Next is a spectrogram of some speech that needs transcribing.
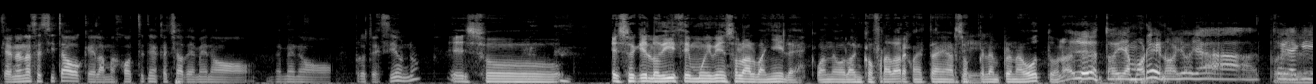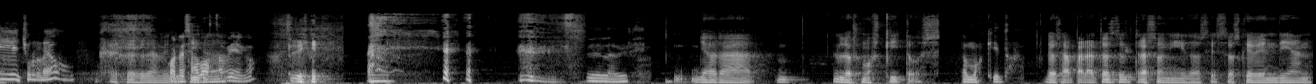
que no necesitas o que a lo mejor te tienes que echar de menos, de menos protección, ¿no? Eso. Eso que lo dicen muy bien son los albañiles, cuando los encofradores, cuando están en Arsospela en pleno agosto. No, yo ya estoy ya moreno, yo ya estoy Pues- aquí hecho un león. Eso es la Con esa voz también, ¿no? Sí. La Virgen. Y ahora los mosquitos. Los mosquitos. Los aparatos de ultrasonidos, esos que vendían,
